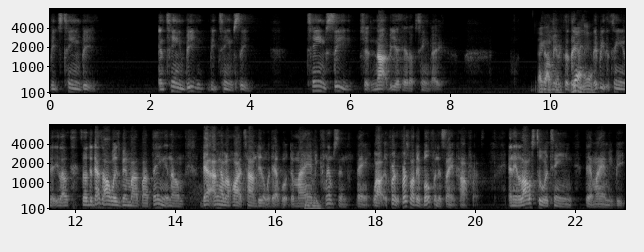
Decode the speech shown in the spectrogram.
beats Team B, and Team B beat Team C, Team C should not be ahead of Team A. I got I mean, because they yeah, beat, yeah. they beat the team that you know. So that, that's always been my, my thing, and um, that I'm having a hard time dealing with that. But the Miami mm-hmm. Clemson thing. Well, first, first of all, they're both in the same conference, and they lost to a team that Miami beat.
